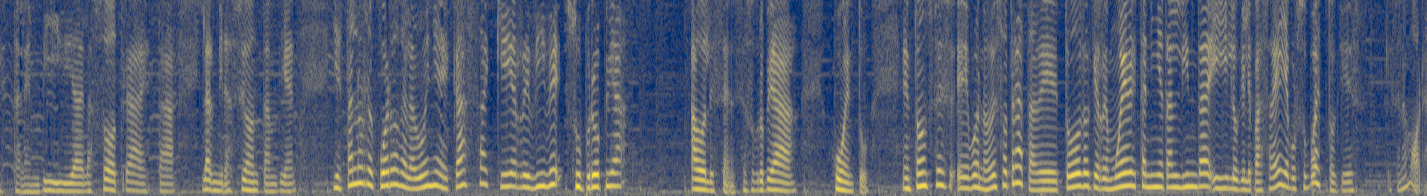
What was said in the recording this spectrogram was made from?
está la envidia de las otras, está la admiración también y están los recuerdos de la dueña de casa que revive su propia adolescencia, su propia juventud. Entonces, eh, bueno, de eso trata, de todo lo que remueve esta niña tan linda y lo que le pasa a ella, por supuesto, que es que se enamora.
